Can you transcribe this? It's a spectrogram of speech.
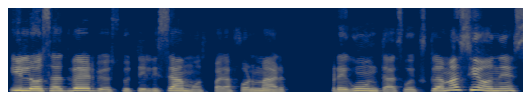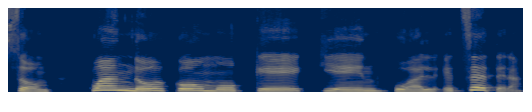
Y los adverbios que utilizamos para formar preguntas o exclamaciones son cuándo, cómo, qué, quién, cuál, etc.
